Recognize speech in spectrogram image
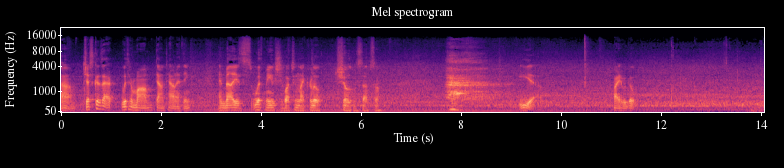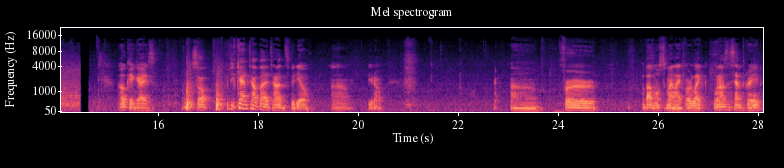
um, Jessica's at, with her mom downtown, I think. And Mellie's with me. She's watching like her little shows and stuff, so. yeah. Alright, here we go. Okay, guys. So, if you can't tell by the title of this video, um, you know, um, for about most of my life, or like when I was in seventh grade,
